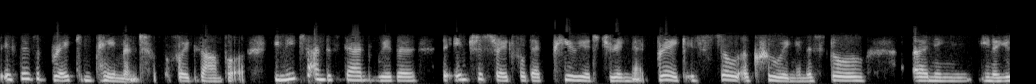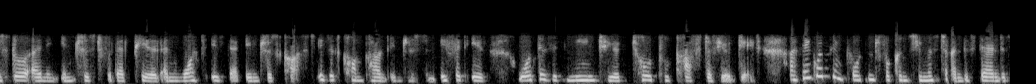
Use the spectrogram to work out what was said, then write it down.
if there's a break in payment, for example, you need to understand whether the interest rate for that period during that break is still accruing and is still earning, you know, you're still earning interest for that period. And what is that interest cost? Is it compound interest? And if it is, what does it mean to your total cost of your debt? I think what's important for consumers to understand is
